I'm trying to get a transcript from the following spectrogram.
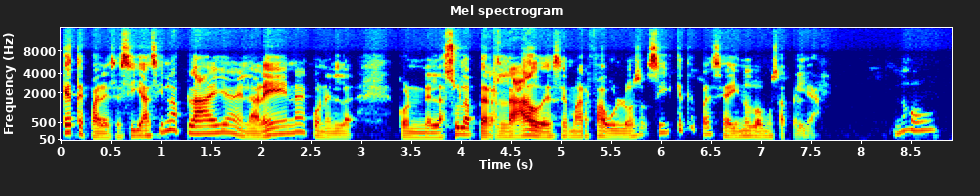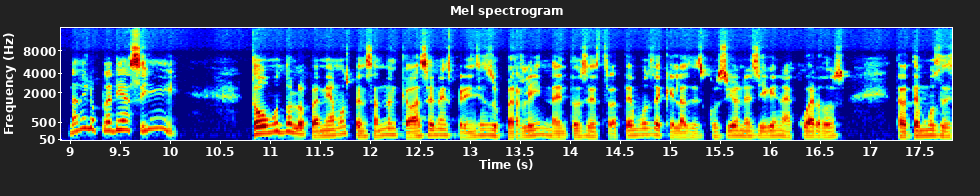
¿Qué te parece? Si así en la playa, en la arena, con el, con el azul aperlado de ese mar fabuloso, sí, ¿qué te parece? Ahí nos vamos a pelear. No, nadie lo planea así. Todo el mundo lo planeamos pensando en que va a ser una experiencia súper linda. Entonces tratemos de que las discusiones lleguen a acuerdos, tratemos de,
